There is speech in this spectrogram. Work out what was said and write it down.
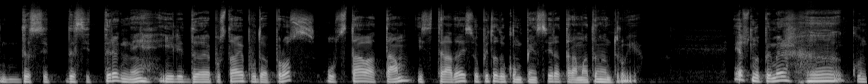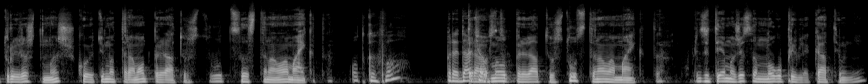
да, се, да си тръгне или да я постави под въпрос, остава там и страда и се опита да компенсира травмата на другия. Ето, например, контролиращ мъж, който има травма от предателство от страна на майката. От какво? Травма Предателство. от предателство от страна на майката. По принцип, тези мъже са много привлекателни.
